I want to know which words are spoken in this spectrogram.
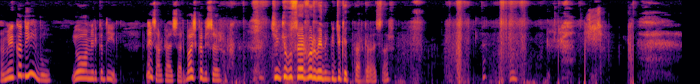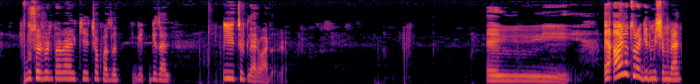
Amerika değil bu. Yo Amerika değil. Neyse arkadaşlar başka bir server. Çünkü bu server beni gıcık etti arkadaşlar. Bu serverda belki çok fazla gü- güzel iyi Türkler vardır. Ee, e, aynı tura girmişim ben.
